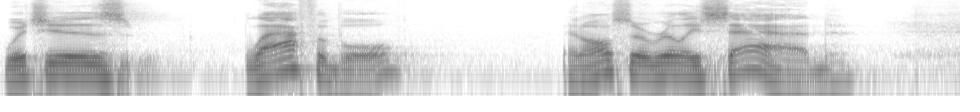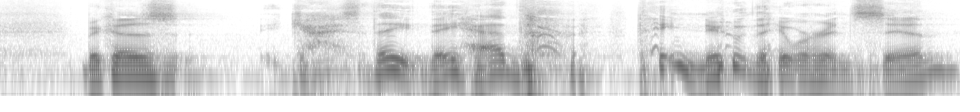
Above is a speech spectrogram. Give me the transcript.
which is laughable and also really sad because, guys, they, they had, the, they knew they were in sin.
